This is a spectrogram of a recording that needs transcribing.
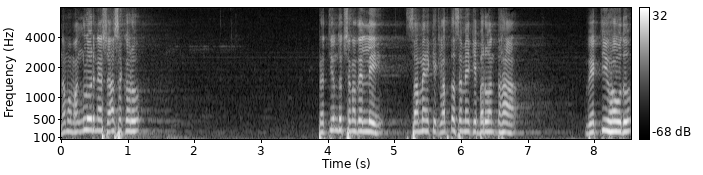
ನಮ್ಮ ಮಂಗಳೂರಿನ ಶಾಸಕರು ಪ್ರತಿಯೊಂದು ಕ್ಷಣದಲ್ಲಿ ಸಮಯಕ್ಕೆ, ಕ್ಲಪ್ತ ಸಮಯಕ್ಕೆ ಬರುವಂತಹ ವ್ಯಕ್ತಿಯೂ ಹೌದು.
